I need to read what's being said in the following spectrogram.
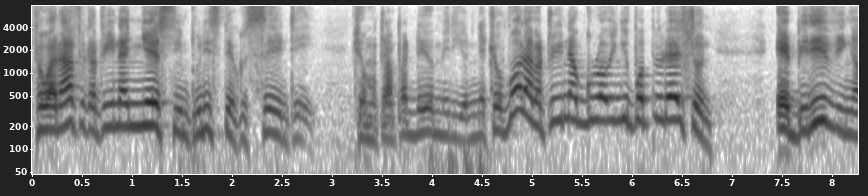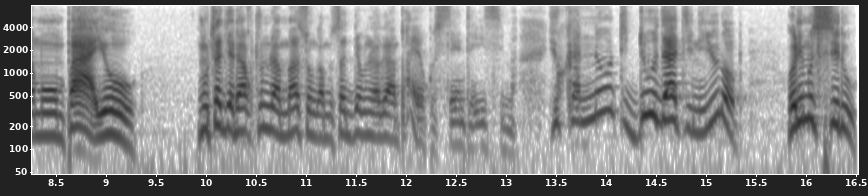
Fe wano africa tulina nnyo simplisite ku ssente. Ti omuntu ampaddeyo miliyoni nekyova olaba tulina growing population ebelievinga mu mpaayo. Musajja nakutunula mu maaso nga musajja munaga mpaayo ku ssente isima you cannot do that in europe. Oli musiru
